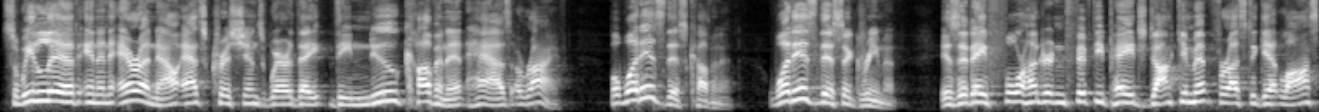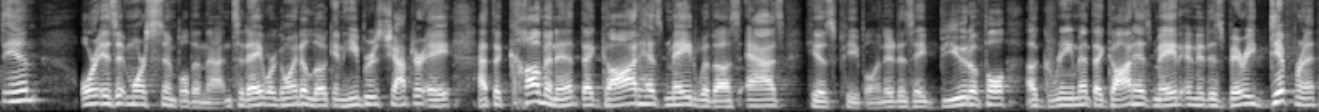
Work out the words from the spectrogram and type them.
So we live in an era now as Christians where they, the new covenant has arrived. But what is this covenant? What is this agreement? Is it a 450 page document for us to get lost in? Or is it more simple than that? And today we're going to look in Hebrews chapter 8 at the covenant that God has made with us as his people. And it is a beautiful agreement that God has made, and it is very different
